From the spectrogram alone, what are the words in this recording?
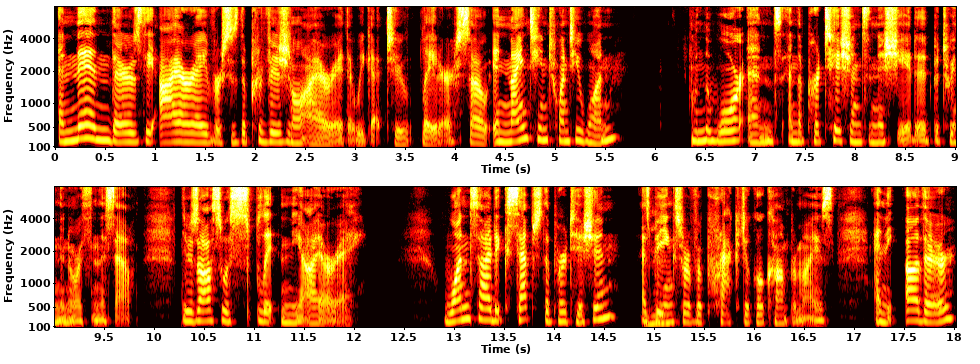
And then there's the IRA versus the provisional IRA that we get to later. So in 1921, when the war ends and the partition's initiated between the North and the South, there's also a split in the IRA. One side accepts the partition as mm-hmm. being sort of a practical compromise, and the other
